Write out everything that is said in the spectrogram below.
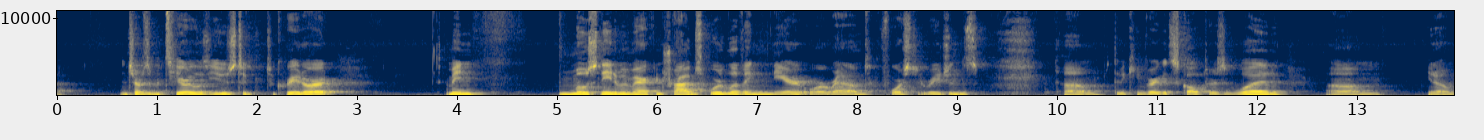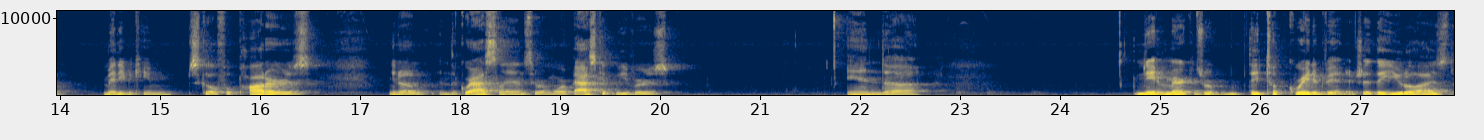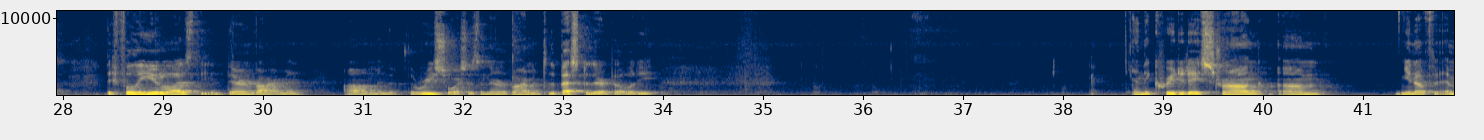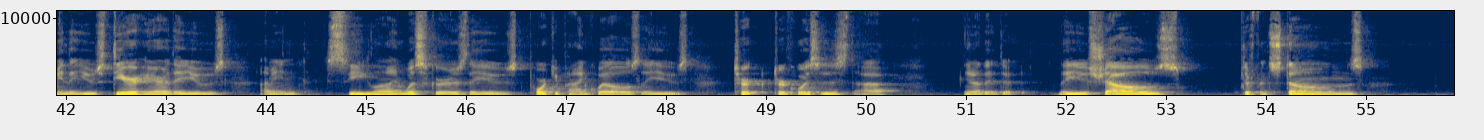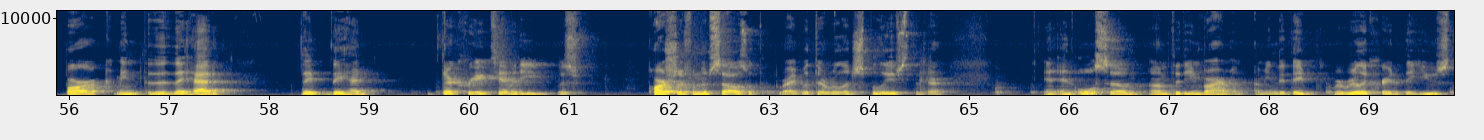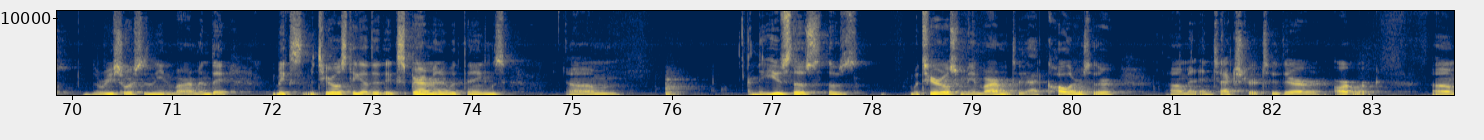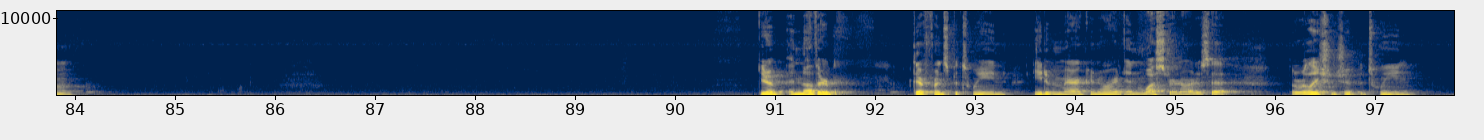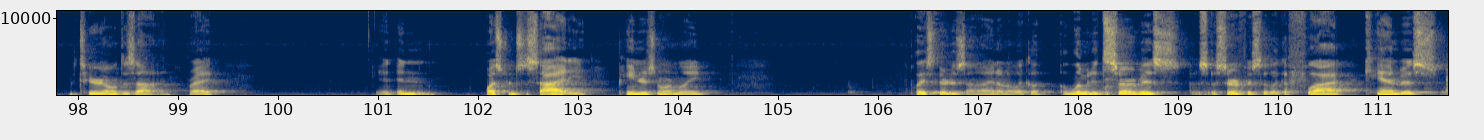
in terms of materials used to to create art, I mean, most Native American tribes were living near or around forested regions. Um, they became very good sculptors in wood. Um, you know, many became skillful potters you know, in the grasslands, there were more basket weavers. And uh, Native Americans were, they took great advantage. They utilized, they fully utilized the, their environment um, and the, the resources in their environment to the best of their ability. And they created a strong, um, you know, I mean, they used deer hair, they used, I mean, sea lion whiskers. They used porcupine quills. They used tur- turquoises. Uh, you know, they, they they used shells, different stones, bark. I mean, they had they they had their creativity was partially from themselves with right with their religious beliefs that they're and, and also um, through the environment. I mean, they, they were really creative. They used the resources in the environment. They mixed materials together. They experimented with things um, and they use those those materials from the environment to add color to their um, and, texture to their artwork. Um, you know, another difference between Native American art and Western art is that the relationship between material and design, right? In, in Western society, painters normally place their design on a, like a, a limited service, a surface of like a flat canvas,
